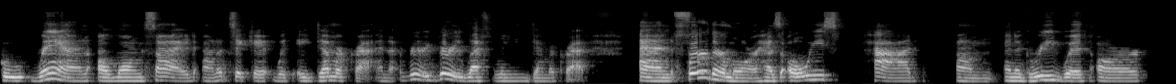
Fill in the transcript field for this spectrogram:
who ran alongside on a ticket with a Democrat and a very, very left leaning Democrat. And furthermore, has always had um, and agreed with our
